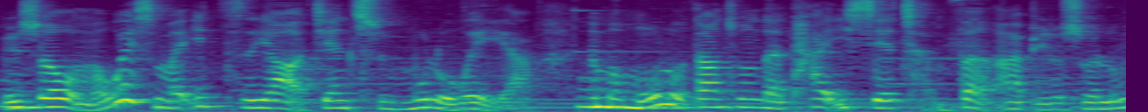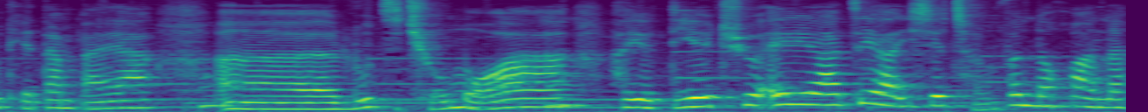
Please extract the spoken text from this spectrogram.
比如说我们为什么一直要坚持母乳喂养？那么母乳当中的它一些成分啊，比如说乳铁蛋白呀，呃。呃乳脂球膜啊，还有 DHA 啊这样一些成分的话呢，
